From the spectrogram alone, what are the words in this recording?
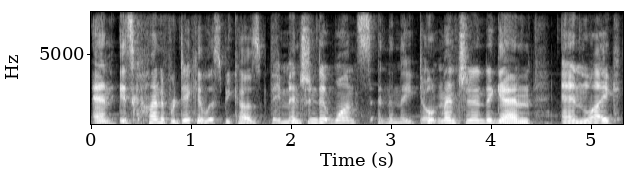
And it's kind of ridiculous because they mentioned it once and then they don't mention it again. And like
